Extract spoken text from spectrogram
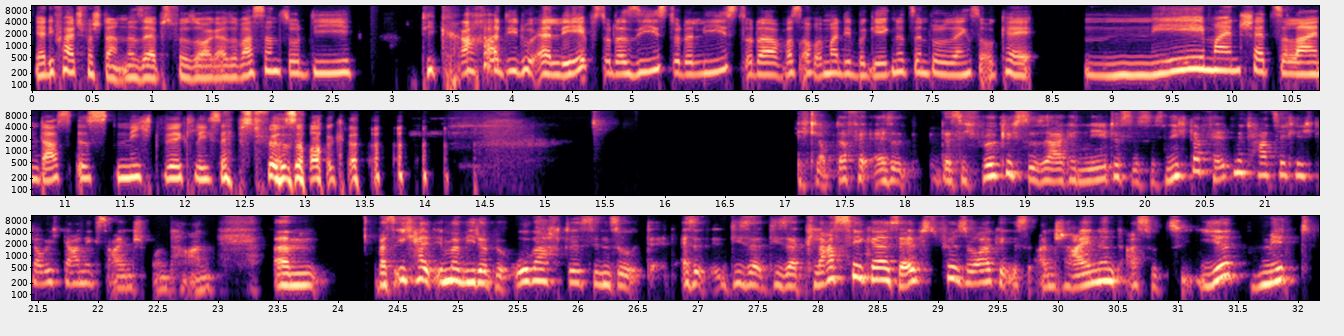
ja, die falsch verstandene Selbstfürsorge? Also was sind so die die Kracher, die du erlebst oder siehst oder liest oder was auch immer dir begegnet sind, wo du denkst, okay, nee, mein Schätzelein, das ist nicht wirklich Selbstfürsorge. Ich glaube, dafür, also, dass ich wirklich so sage, nee, das ist es nicht, da fällt mir tatsächlich, glaube ich, gar nichts ein spontan. Ähm, was ich halt immer wieder beobachte, sind so, also dieser, dieser Klassiker Selbstfürsorge ist anscheinend assoziiert mit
